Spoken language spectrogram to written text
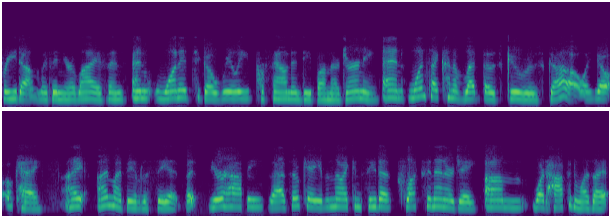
freedom within your life and, and wanted to go really profound and deep on their journey. And once I kind of let those gurus go and go, okay, I I might be able to see it, but you're happy. That's okay, even though I can see the flux in energy. Um, what happened was I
